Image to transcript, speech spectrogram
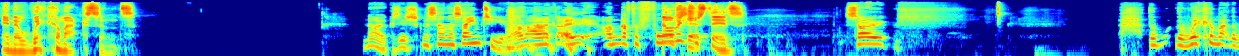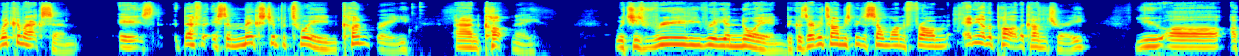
in a Wycombe accent. No, because it's just going to sound the same to you. I, I'm going to have to force No, I'm it. interested. So the the Wycombe the Wycombe accent is def- it's a mixture between country and Cockney, which is really really annoying because every time you speak to someone from any other part of the country, you are a,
